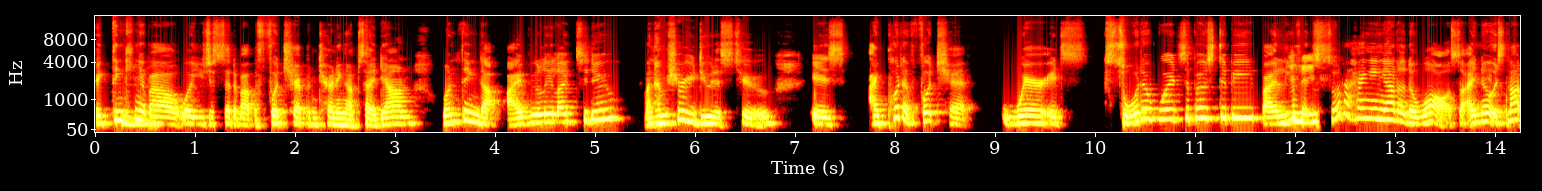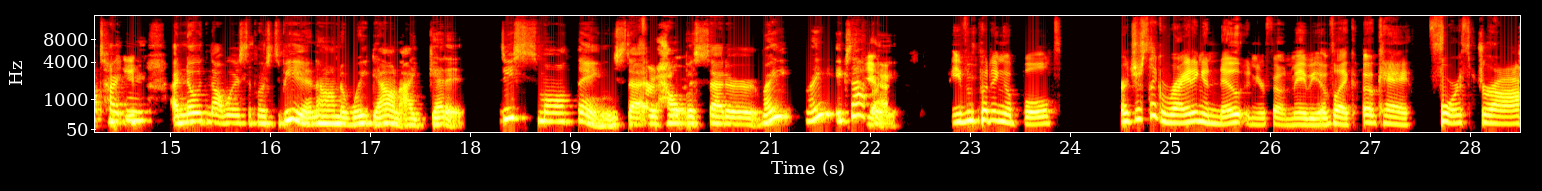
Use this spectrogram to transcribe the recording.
like thinking mm-hmm. about what you just said about the foot chip and turning upside down one thing that i really like to do and i'm sure you do this too is i put a foot chip where it's sort of where it's supposed to be but i leave mm-hmm. it sort of hanging out of the wall so i know it's not tightened mm-hmm. i know it's not where it's supposed to be and on the way down i get it these small things that help sure. a setter right right exactly yeah. even putting a bolt or just like writing a note in your phone, maybe of like, okay, fourth draw,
